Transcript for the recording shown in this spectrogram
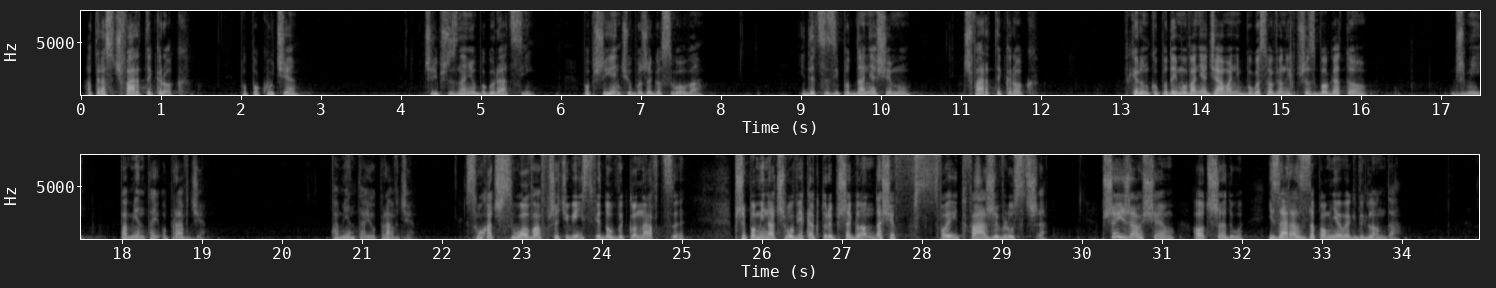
A teraz czwarty krok. Po pokucie, czyli przyznaniu Bogu racji, po przyjęciu Bożego Słowa i decyzji poddania się Mu, czwarty krok w kierunku podejmowania działań błogosławionych przez Boga to brzmi: pamiętaj o prawdzie. Pamiętaj o prawdzie. Słuchacz słowa w przeciwieństwie do wykonawcy przypomina człowieka, który przegląda się w swojej twarzy w lustrze. Przyjrzał się, odszedł i zaraz zapomniał, jak wygląda.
